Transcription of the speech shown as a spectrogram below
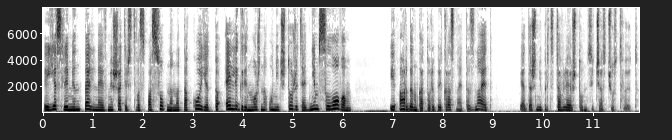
Если ментальное вмешательство способно на такое, то Эллигрин можно уничтожить одним словом. И Арден, который прекрасно это знает, я даже не представляю, что он сейчас чувствует.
